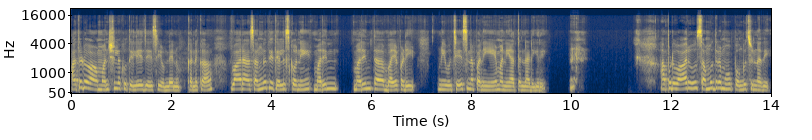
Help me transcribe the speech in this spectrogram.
అతడు ఆ మనుషులకు తెలియజేసి ఉండెను. కనుక వారు ఆ సంగతి తెలుసుకొని మరిన్ మరింత భయపడి నీవు చేసిన పని ఏమని? అతన్ని అడిగిరి. అప్పుడు వారు సముద్రము పొంగుచున్నది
